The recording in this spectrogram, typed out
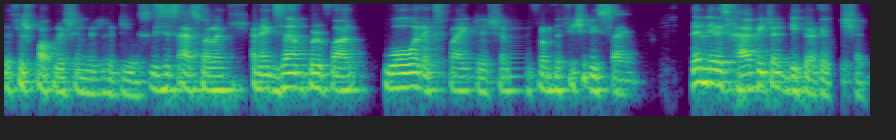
the fish population will reduce. This is as well as an example for over exploitation from the fishery side. Then there is habitat degradation.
